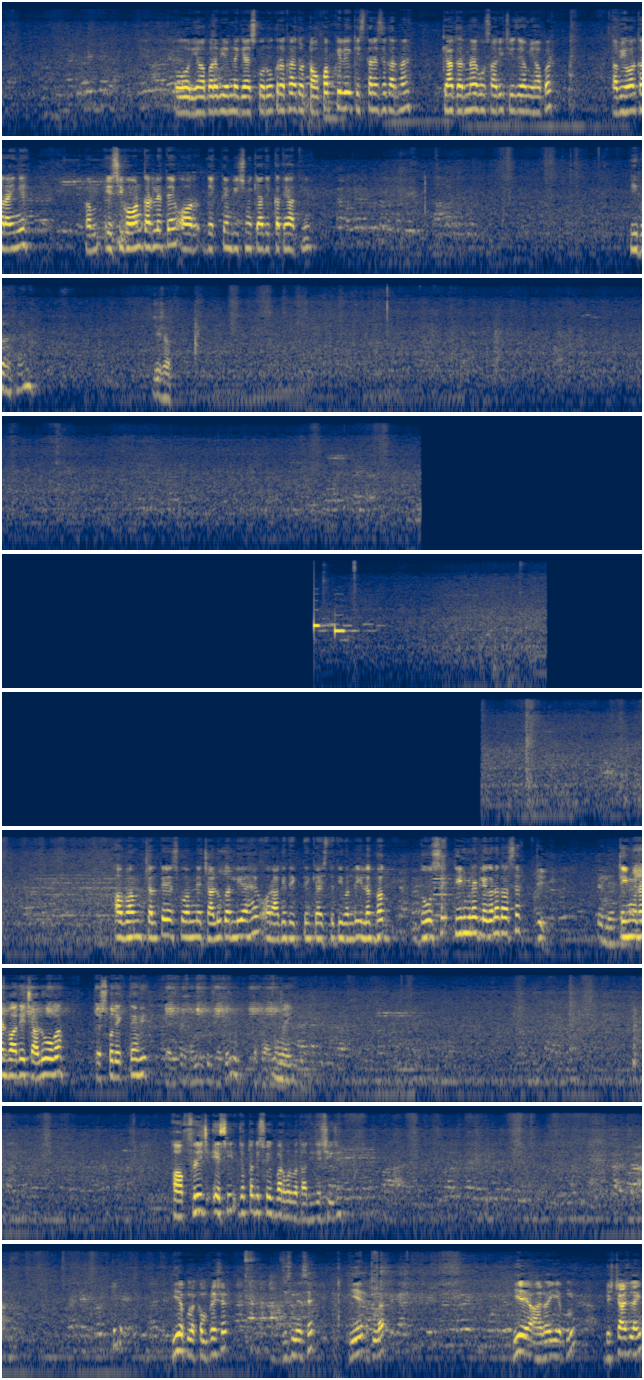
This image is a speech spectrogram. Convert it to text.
और यहाँ पर अभी हमने गैस को रोक रखा है तो टॉपअप के लिए किस तरह से करना है, क्या करना है, वो सारी चीज़ें हम यहाँ पर अभी और कराएँगे। हम एसी को ऑन कर लेते हैं और देखते हैं बीच में क्या दिक्कतें आती हैं। रखना है ना? जी सर। अब हम चलते हैं इसको हमने चालू कर लिया है और आगे देखते हैं क्या स्थिति बन रही है। लगभग दो से तीन मिनट लेगा ना दास सर? जी। तीन मिनट। बाद ये चालू होगा तो इसको देखते हैं अभी। नहीं। आ, फ्रिज एसी जब तक इसको एक बार और बता दीजिए चीज़ें ठीक है ये अपना कंप्रेशर जिसमें से ये अपना ये आ रही है अपनी डिस्चार्ज लाइन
